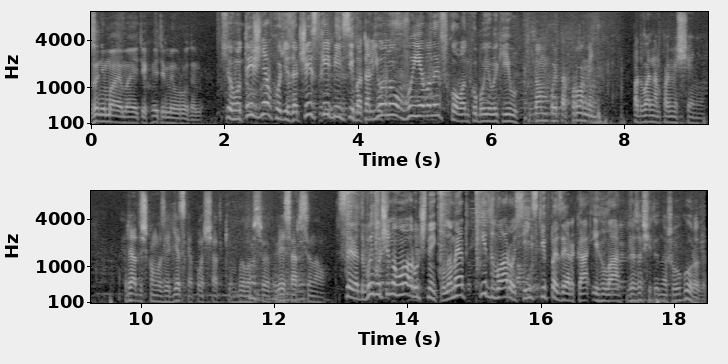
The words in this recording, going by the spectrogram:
занимаемой этих, этими уродами. Цього тижня в ході зачистки бійці батальйону виявили схованку бойовиків. Дом быта «Промень» в подвальном помещении. Рядышком возле детской площадки было все, весь арсенал. Серед вилученого ручний кулемет і два російські ПЗРК «Ігла». Для защиты нашего города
